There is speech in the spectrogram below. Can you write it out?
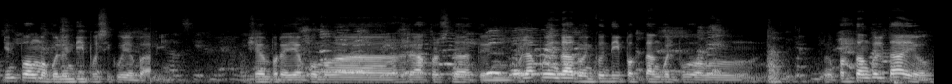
Yun po ang magulo, hindi po si Kuya Bobby. Siyempre, yan po mga reactors natin. Wala po yung gagawin kundi pagtanggol po ang... Pagtanggol tayo.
